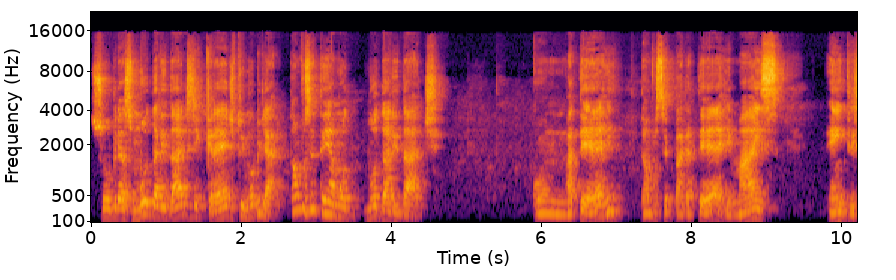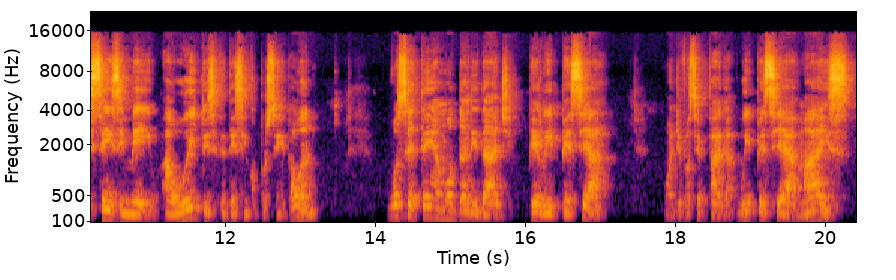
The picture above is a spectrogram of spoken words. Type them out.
sobre as modalidades de crédito imobiliário. Então você tem a modalidade com a TR, então você paga TR mais entre 6,5% a 8,75% ao ano. Você tem a modalidade pelo IPCA, onde você paga o IPCA mais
